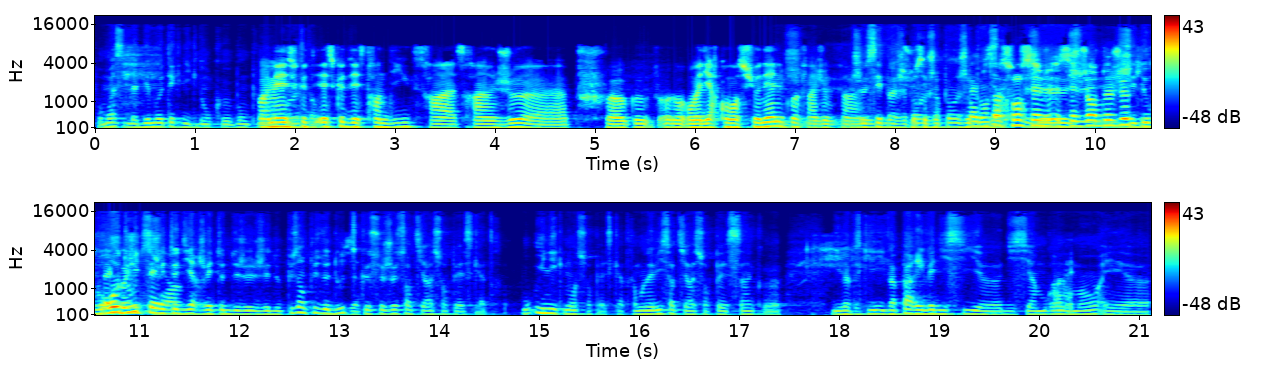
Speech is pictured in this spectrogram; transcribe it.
pour moi c'est de la démo technique, donc euh, bon. Pour, Ouais, mais est-ce que, que Death Stranding sera, sera un jeu, euh, pff, on va dire conventionnel, quoi Enfin, je, enfin, Je sais pas, je, pense, sais je pas. pense, je de toute façon, c'est le- genre de jeu J'ai de gros doutes, je vais te hein. dire, j'ai de plus en plus de doutes que ce jeu sortira sur PS4 ou uniquement sur PS4. À mon avis, il sortira sur PS5. euh, il va parce qu'il va pas arriver d'ici euh, d'ici un grand Ouais. moment et. euh,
